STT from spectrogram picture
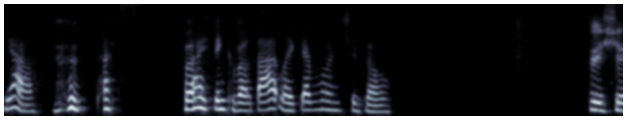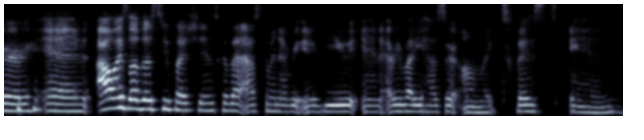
yeah, that's what I think about that. Like everyone should go. For sure. And I always love those two questions because I ask them in every interview, and everybody has their own like twist and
